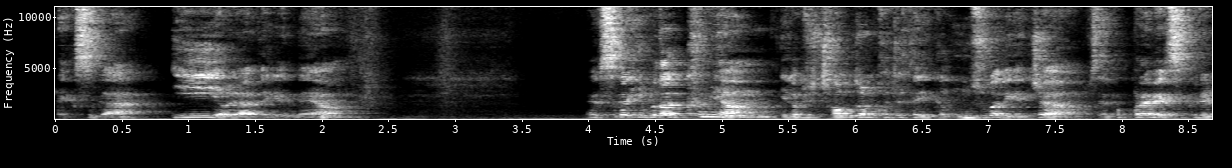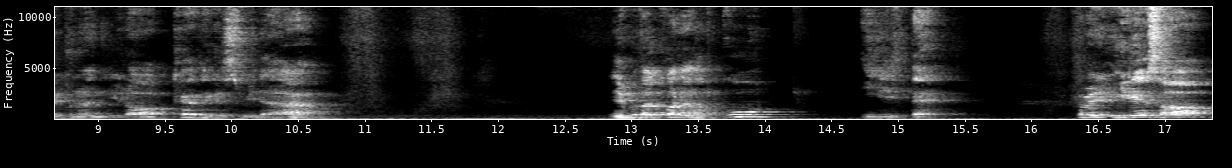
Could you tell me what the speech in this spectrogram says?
x가 2여야 되겠네요. X가 2보다 크면 이 값이 점점 커질 테니까 음수가 되겠죠. 그래서 f'(x) 그래프는 이렇게 되겠습니다. 1보다 크거나 같고 2일 때 그러면 1에서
